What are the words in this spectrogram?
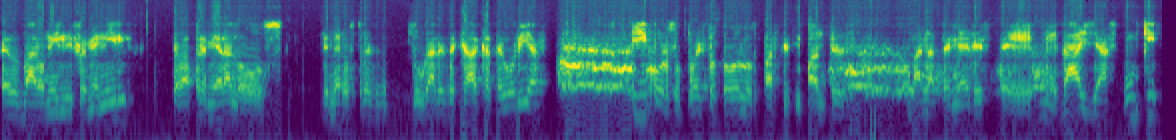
eh, varonil y femenil se va a premiar a los primeros tres lugares de cada categoría y por supuesto todos los participantes van a tener este medallas, un kit,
